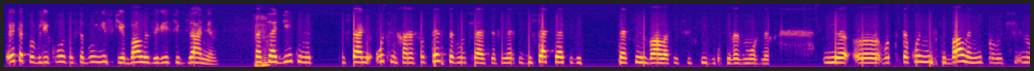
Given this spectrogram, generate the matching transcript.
это повлекло за собой низкие баллы за весь экзамен. Хотя дети написали очень хорошо тестовую часть, например, 55-57 баллов из 60 возможных. И э, вот такой низкий балл они получили, ну,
